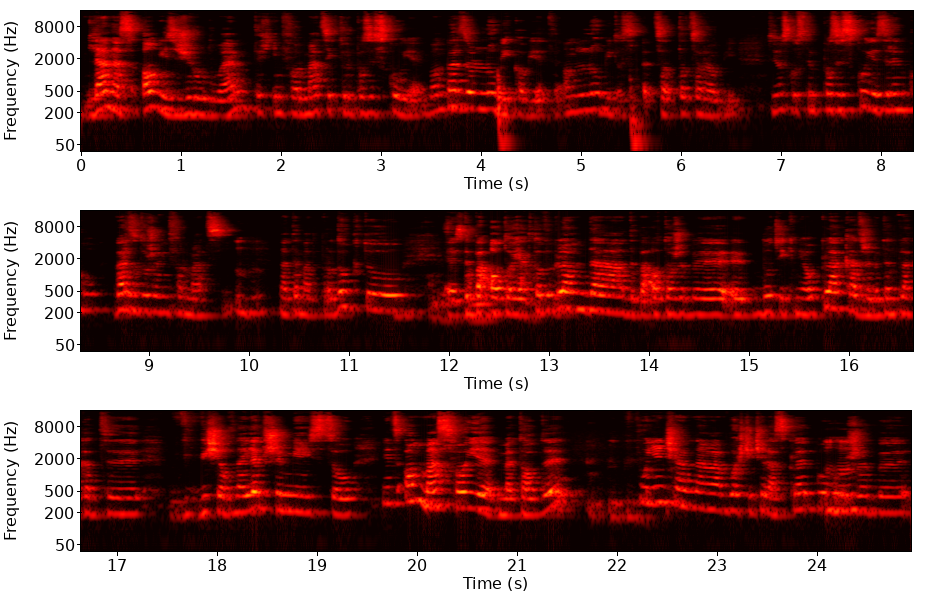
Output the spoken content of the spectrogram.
dla nas on jest źródłem tych informacji, które pozyskuje, bo on bardzo lubi kobiety, on lubi to, co, to co robi. W związku z tym pozyskuje z rynku bardzo dużo informacji Mhm. na temat produktu, E, Dba o to, jak to wygląda, dba o to, żeby y, butik miał plakat, żeby ten plakat y, wi- wisiał w najlepszym miejscu. Więc on ma swoje metody wpłynięcia na właściciela sklepu, Mhm. żeby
